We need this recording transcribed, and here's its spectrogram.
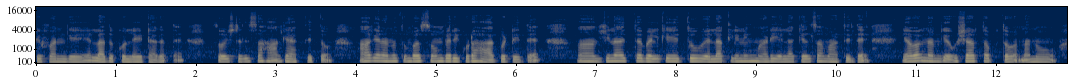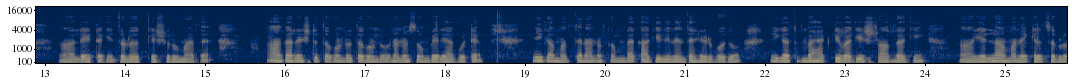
ಟಿಫನ್ಗೆ ಎಲ್ಲದಕ್ಕೂ ಲೇಟ್ ಆಗುತ್ತೆ. ಸೊ, ಇಷ್ಟು ದಿವಸ ಹಾಗೆ ಆಗ್ತಿತ್ತು. ಹಾಗೆ ನಾನು ತುಂಬ ಸೋಂಬೇರಿ ಕೂಡ ಆಗಿಬಿಟ್ಟಿದ್ದೆ. ದಿನನಿತ್ಯ ಬೆಳಗ್ಗೆ ಎದ್ದು ಎಲ್ಲ ಕ್ಲೀನಿಂಗ್ ಮಾಡಿ ಎಲ್ಲ ಕೆಲಸ ಮಾಡ್ತಿದ್ದೆ. ಯಾವಾಗ ನನಗೆ ಹುಷಾರು ತಪ್ಪಿತೋ ನಾನು ಲೇಟಾಗಿ ಎದ್ದೊಳೋಕ್ಕೆ ಶುರು ಮಾಡಿದೆ. ಆಗ ರೆಸ್ಟ್ ತಗೊಂಡು ತಗೊಂಡು ನಾನು ಸೋಂಬೇರಿ ಆಗಿಬಿಟ್ಟೆ. ಈಗ ಮತ್ತೆ ನಾನು ಕಮ್ ಬ್ಯಾಕ್ ಆಗಿದ್ದೀನಿ ಅಂತ ಹೇಳ್ಬೋದು. ಈಗ ತುಂಬ ಆ್ಯಕ್ಟಿವ್ ಆಗಿ ಸ್ಟ್ರಾಂಗ್ ಆಗಿ ಎಲ್ಲ ಮನೆ ಕೆಲಸಗಳು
